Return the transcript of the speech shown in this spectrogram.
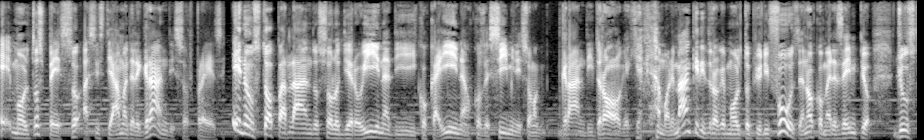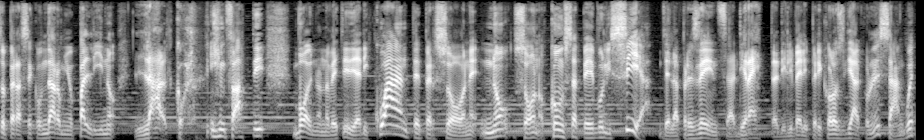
e molto spesso assistiamo a delle grandi sorprese. E non sto parlando solo di eroina, di cocaina o cose simili, insomma, grandi droghe, chiamiamole, ma anche di droghe molto più diffuse, no? come ad esempio, giusto per assecondare un mio pallino, l'alcol. Infatti, voi non avete idea di quante persone non sono consapevoli sia della presenza diretta di livelli pericolosi di alcol nel sangue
